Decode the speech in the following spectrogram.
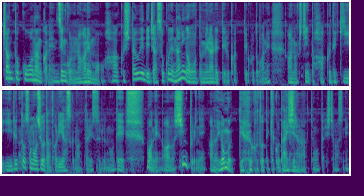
ちゃんとこうなんかね前後の流れも把握した上でじゃあそこで何が求められてるかっていうことがねあのきちんと把握できるとそのお仕事が取りやすくなったりするのでまあねあのシンプルにねあの読むっていうことって結構大事だなって思ったりしてますね。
